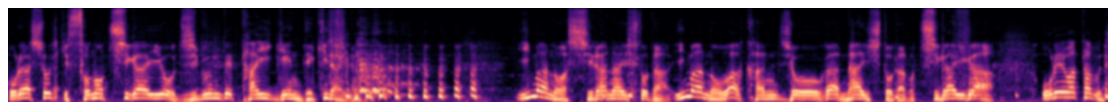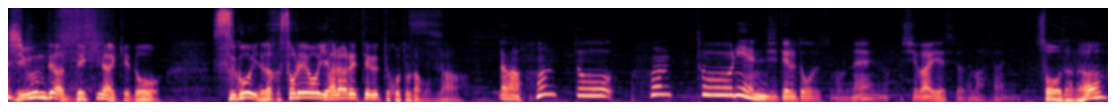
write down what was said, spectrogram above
俺は正直その違いを自分で体現できないな 今のは知らない人だ。今のは感情がない人だの。違いが俺は多分自分ではできないけどすごいね。だからそれをやられてるってことだもんな。だから本当本当に演じてるってことですもんね。芝居ですよねまさに。そうだな。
